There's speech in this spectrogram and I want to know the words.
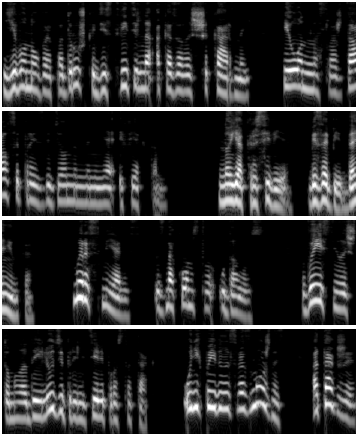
Его новая подружка действительно оказалась шикарной, и он наслаждался произведенным на меня эффектом. «Но я красивее, без обид, да, Нинка?» Мы рассмеялись. Знакомство удалось. Выяснилось, что молодые люди прилетели просто так. У них появилась возможность, а также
